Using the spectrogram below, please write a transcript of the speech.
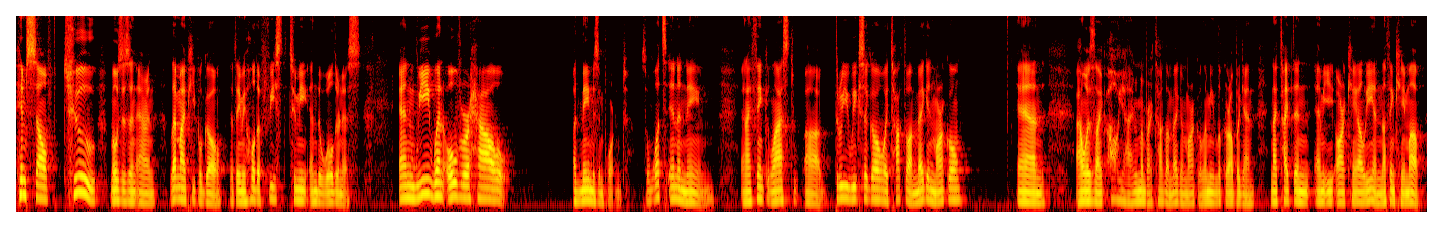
himself to Moses and Aaron, Let my people go, that they may hold a feast to me in the wilderness. And we went over how a name is important. So, what's in a name? And I think last uh, three weeks ago, I talked about Meghan Markle. And I was like, oh, yeah, I remember I talked about Meghan Markle. Let me look her up again. And I typed in M E R K L E, and nothing came up.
